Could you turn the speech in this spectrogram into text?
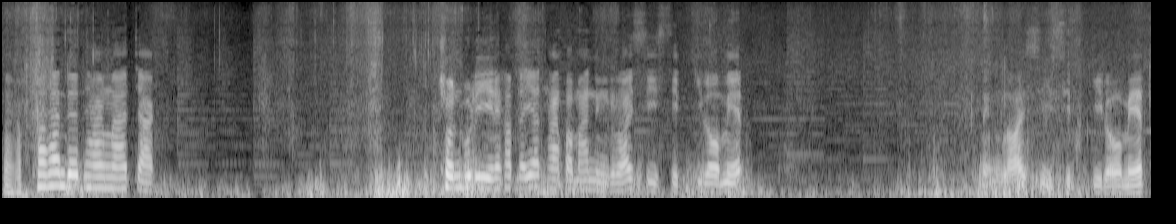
นะครับถ้าท่านเดินทางมาจากชนบุรีนะครับระยะทางประมาณ 140 กิโลเมตร 140 กิโลเมตร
